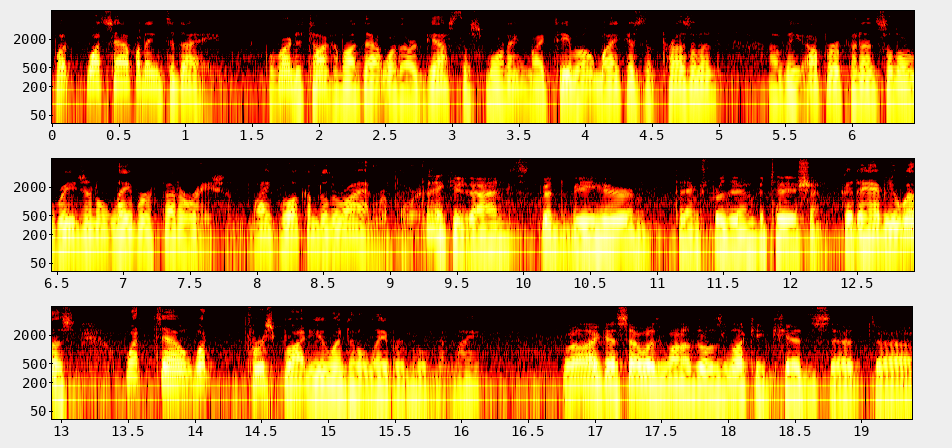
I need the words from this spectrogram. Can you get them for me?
But what's happening today? We're going to talk about that with our guest this morning, Mike Thibeault. Mike is the president of the Upper Peninsula Regional Labor Federation. Mike, welcome to the Ryan Report. Thank you, Don. It's good to be here, and thanks for the invitation. Good to have you with us. What, uh, what first brought you into the labor movement, Mike? Well, I guess I was one of those lucky kids that uh,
